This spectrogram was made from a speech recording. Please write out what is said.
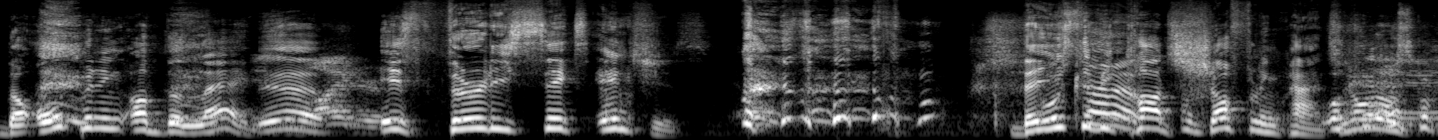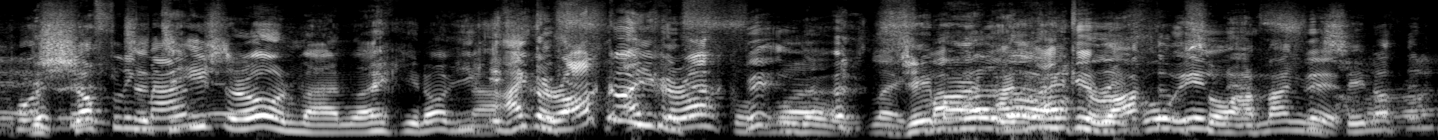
the opening of the leg Yeah. is 36 inches. They What used to be of- called shuffling pants. You know what those kind of the proportion? shuffling to, to each their own, man. Like you know, if you, Nah, if I you can rock fit- them, you can rock them. fit in those. Like, J-Mar, I whole know leg you can is rock go them, in so and I'm not gonna fit. say I'll nothing.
